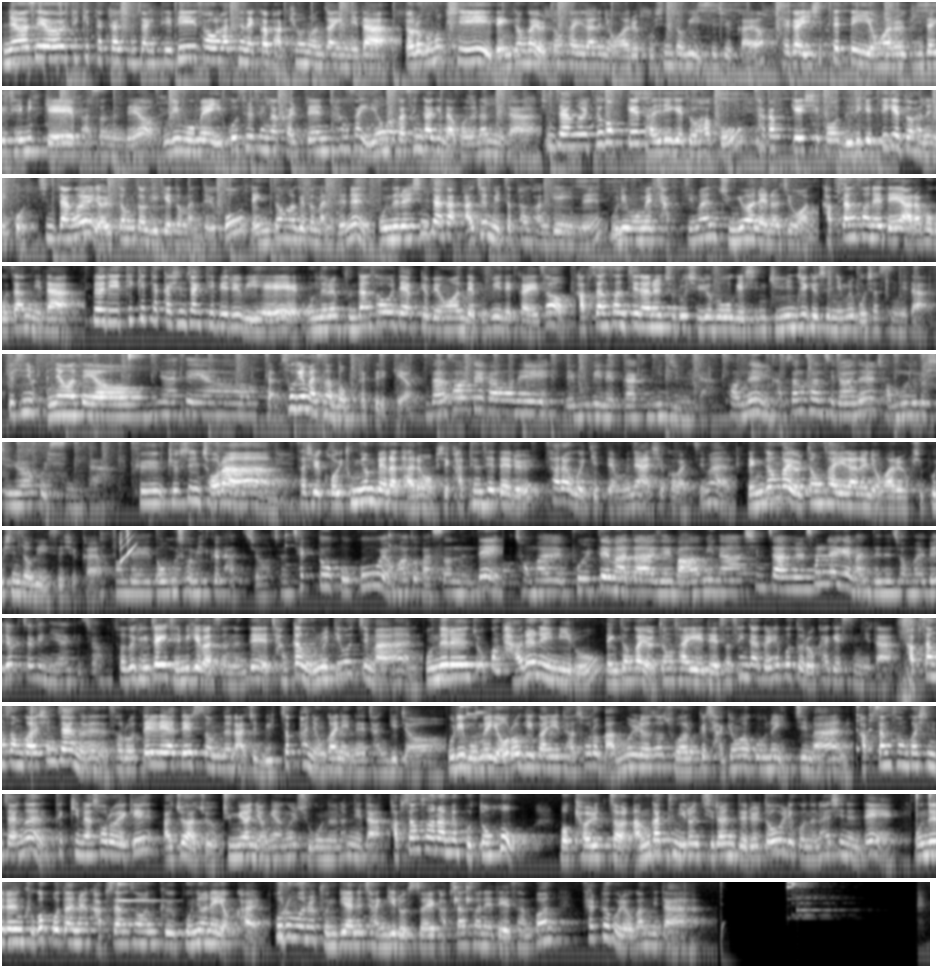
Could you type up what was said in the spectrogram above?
안녕하세요. 티키타카 심장TV 서울 하트내과 박희원 원장입니다. 여러분 혹시 냉정과 열정 사이라는 영화를 보신 적이 있으실까요? 제가 20대 때 이 영화를 굉장히 재밌게 봤었는데요. 우리 몸의 이곳을 생각할 땐 항상 이 영화가 생각이 나고는 합니다. 심장을 뜨겁게 달리게도 하고 차갑게 식어 느리게 뛰게도 하는 이곳. 심장을 열정적이게도 만들고 냉정하게도 만드는 오늘은 심장과 아주 밀접한 관계에 있는 우리 몸의 작지만 중요한 에너지원 갑상선에 대해 알아보고자 합니다. 특별히 티키타카 심장 TV를 위해 오늘은 분당 서울대학교 병원 내부비내과에서 갑상선 질환을 주로 진료보고 계신 김민주 교수님을 모셨습니다. 교수님 안녕하세요. 안녕하세요. 자, 소개 말씀 한번 부탁드릴게요. 분당 서울대병원의 내부비내과 김민주입니다. 저는 갑상선 질환을 전문으로 진료하고 있습니다. 그 교수님 저랑 사실 거의 동년배나 다름없이 같은 세대를 살아오고 있기 때문에 아실 것 같지만 냉정과 열정 사이라는 영화를 혹시 보신 적이 있으실까요? 어, 네, 너무 재밌게 봤죠. 전 책도 보고 영화도 봤었는데 정말 볼 때마다 이제 마음이나 심장을 설레게 만드는 정말 매력적인 이야기죠. 저도 굉장히 재밌게 봤었는데 잠깐 운을 띄웠지만 오늘은 조금 다른 의미로 냉정과 열정 사이에 대해서 생각을 해보도록 하겠습니다. 갑상선과 심장은 서로 뗄래야 뗄 수 없는 아주 밀접한 연관이 있는 장기죠. 우리 몸의 여러 기관이 다 서로 맞물려서 조화롭게 작용하고는 있지만 갑상선과 심장은 특히나 서로에게 아주 아주 중요한 영향을 주고는 합니다. 갑상선 하면 보통 혹, 뭐 결절, 암 같은 이런 질환들을 떠올리고는 하시는데 오늘은 그것보다는 갑상선 그 본연의 역할, 호르몬을 분비하는 장기로서의 갑상선에 대해서 한번 살펴보려고 합니다.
